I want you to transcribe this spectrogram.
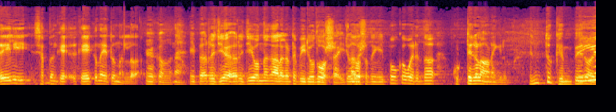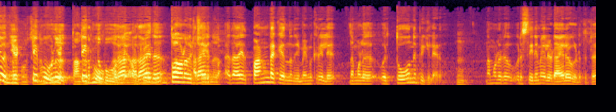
ഡെയിലി ശബ്ദം കേൾക്കുന്ന ഏറ്റവും നല്ലതാണ് കേൾക്കാം ഇപ്പൊ റിജി റിജി വന്ന കാലഘട്ടം ഇപ്പോൾ ഇരുപത് വർഷമായി. ഇരുപത് വർഷത്തേക്ക് ഇപ്പോൾ ഒക്കെ വരുന്ന കുട്ടികളാണെങ്കിലും എന്ത് അതായത് അതായത് പണ്ടൊക്കെ എന്ന് മെമിക്രിയിൽ നമ്മൾ ഒരു തോന്നിപ്പിക്കില്ലായിരുന്നു. നമ്മളൊരു ഒരു സിനിമയിൽ ഡയലോഗ് എടുത്തിട്ട്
